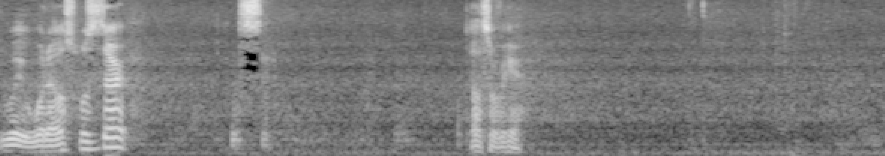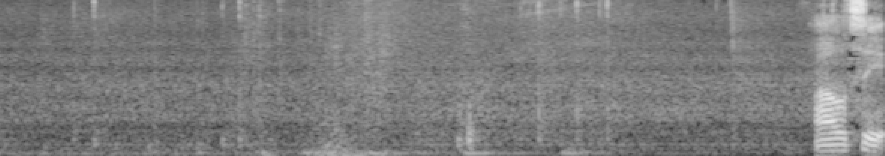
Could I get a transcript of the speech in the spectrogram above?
Wait, what else was there? It's... That's over here. Uh, let's see.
